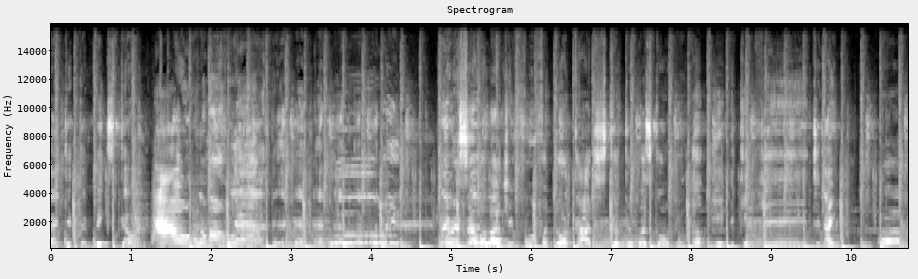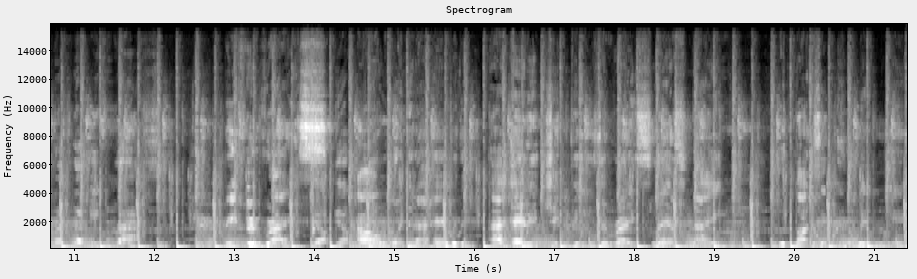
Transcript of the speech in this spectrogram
gotta get the mix going. Ow! Come on now. Give me some Malachi food for thought conscious cooking. What's gonna be up in the kitchen tonight? Uh, regular beef and rice. Beef and rice. Yep, yep. Um, what did I add with it? I added chickpeas and rice last night with lots of cumin and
